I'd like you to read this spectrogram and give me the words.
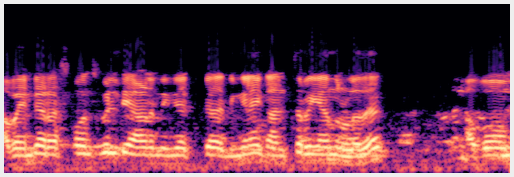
അപ്പൊ എന്റെ റെസ്പോൺസിബിലിറ്റി ആണ് നിങ്ങൾക്ക് നിങ്ങളെ കൺസർ ചെയ്യാന്നുള്ളത്. അപ്പം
